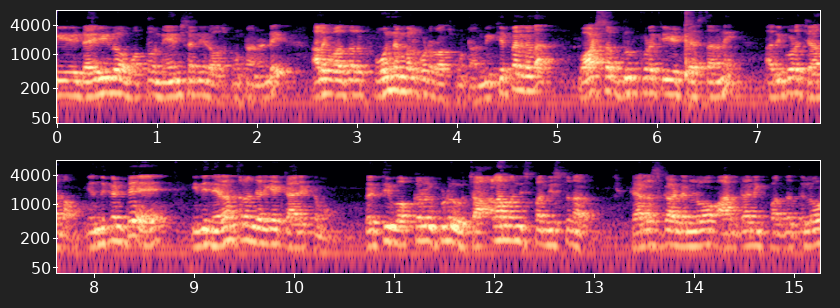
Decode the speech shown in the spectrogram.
ఈ డైరీలో మొత్తం నేమ్స్ అన్నీ రాసుకుంటానండి. అలాగే వాళ్ళ ఫోన్ నెంబర్ కూడా రాసుకుంటాను. మీకు చెప్పాను కదా వాట్సాప్ గ్రూప్ కూడా క్రియేట్ చేస్తానని అది కూడా చేద్దాం. ఎందుకంటే ఇది నిరంతరం జరిగే కార్యక్రమం. ప్రతి ఒక్కరూ ఇప్పుడు చాలామంది స్పందిస్తున్నారు. టెర్రస్ గార్డెన్లో ఆర్గానిక్ పద్ధతిలో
